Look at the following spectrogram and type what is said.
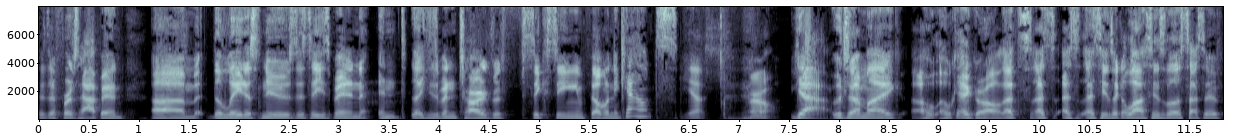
since it first happened. Um, the latest news is that he's been in like he's been charged with 16 felony counts. Yes. girl. Yeah, which I'm like, oh, okay, girl, that's that's, that's that seems like a lot. Seems a little excessive,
